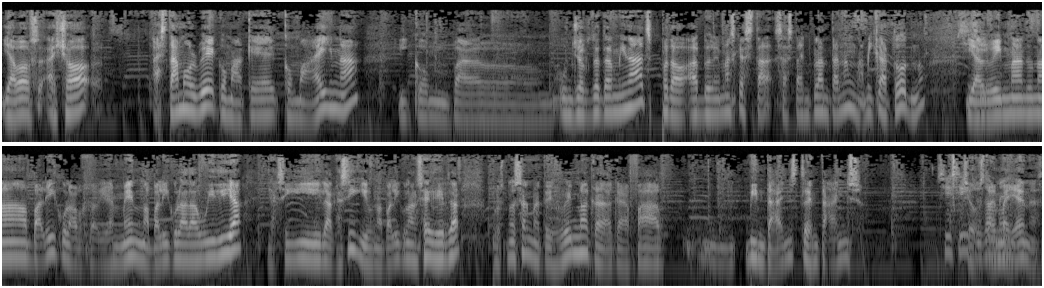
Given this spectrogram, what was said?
Llavors, això està molt bé com a, que, com a eina i com per uns jocs determinats, però el problema és que està- s'està implantant una mica tot, no? Sí, I el ritme d'una pel·lícula, doncs, evidentment, una pel·lícula d'avui dia, ja sigui la que sigui, una pel·lícula en sèrie, tal, doncs no és el mateix ritme que, que fa 20 anys, 30 anys. Sí, sí, Sí, ho estem veient, és,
